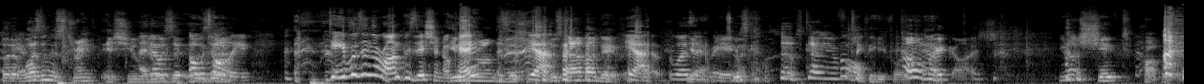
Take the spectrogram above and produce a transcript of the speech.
but it wasn't a strength issue. I It don't, was a, it oh, was a- totally. Dave was in the wrong position. he was in Okay. the wrong position. Yeah. It was kind of on Dave. Yeah, it wasn't Yeah, me. it's It was, it was kind of your I'll fault. take the heat for it. Oh my gosh. You're not shaped properly.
